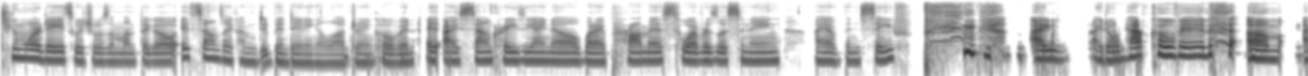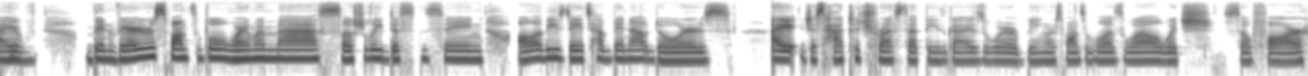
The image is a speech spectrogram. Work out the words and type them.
two more dates, which was a month ago. It sounds like I've been dating a lot during COVID. I, I sound crazy, I know, but I promise whoever's listening, I have been safe. I I don't have COVID. Um, I've been very responsible, wearing my mask, socially distancing. All of these dates have been outdoors. I just had to trust that these guys were being responsible as well, which so far,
